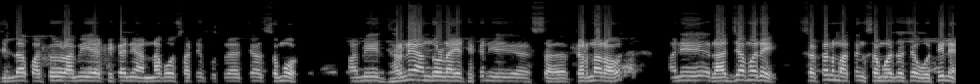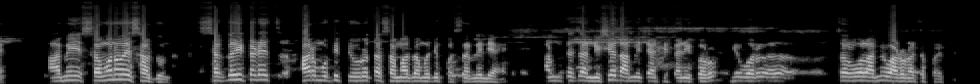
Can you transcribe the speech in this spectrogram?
जिल्हा पातळीवर आम्ही या ठिकाणी अण्णाभाऊ साठे पुतळ्याच्या समोर आम्ही धरणे आंदोलन या ठिकाणी करणार आहोत. आणि राज्यामध्ये सकल मातंग समाजाच्या वतीने आम्ही समन्वय साधून सगळीकडेच फार मोठी तीव्रता समाजामध्ये पसरलेली आहे. आणि त्याचा निषेध आम्ही त्या ठिकाणी करून हे वर चळवळ आम्ही वाढवण्याचा प्रयत्न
